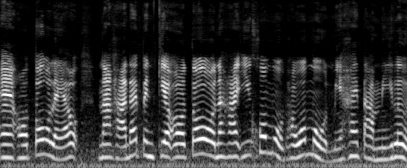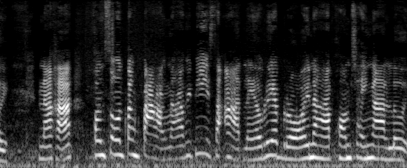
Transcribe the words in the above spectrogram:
แอร์ออโต้แล้วนะคะ ได้เป็นเกียร์ออโต้นะคะอีโคโหมดพาวเวอร์โหมดมีให้ตามนี้เลยนะคะคอนโซลต่างๆนะคะ พี่ๆสะอาดแล้วเรียบร้อยนะคะ พร้อมใช้งานเลย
